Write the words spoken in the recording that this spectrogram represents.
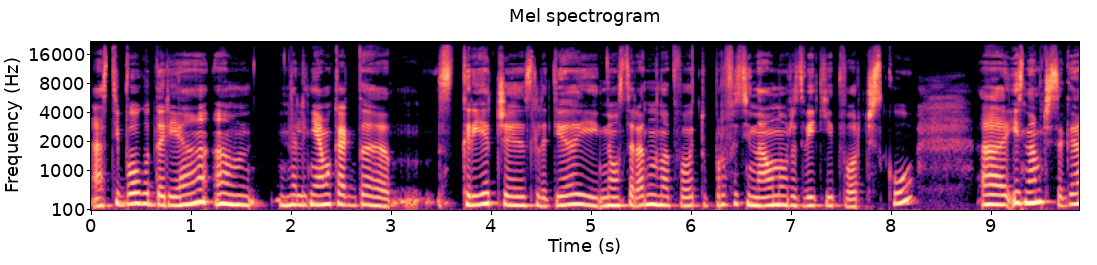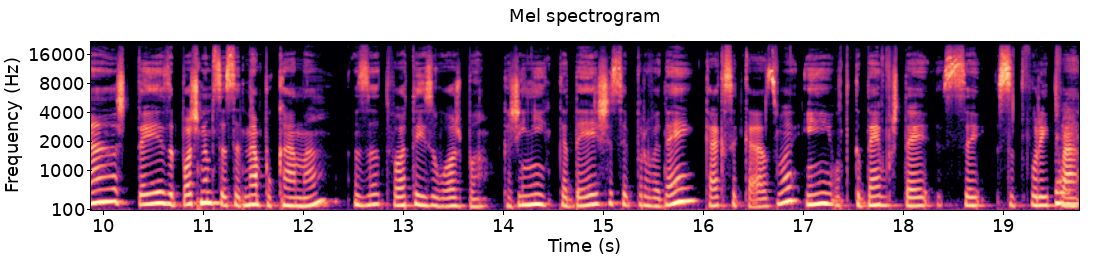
Аз ти благодаря. Ам, нали, няма как да скрия, че следя и много се радвам на твоето професионално развитие и творческо. А, и знам, че сега ще започнем с една покана за твоята изложба. Кажи ни къде ще се проведе, как се казва и откъде въобще се сътвори това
